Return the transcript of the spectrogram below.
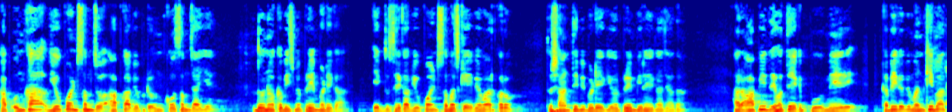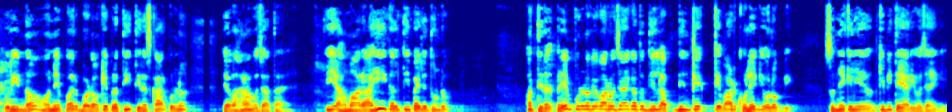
आप उनका व्यू पॉइंट समझो, आपका व्यू पॉइंट उनको समझाइए, दोनों के बीच में प्रेम बढ़ेगा। एक दूसरे का व्यू पॉइंट समझ के व्यवहार करो तो शांति भी बढ़ेगी और प्रेम भी रहेगा ज़्यादा। और आप ही होते हैं कि मेरी कभी कभी मन की बात पूरी न होने पर बड़ों के प्रति तिरस्कार पूर्ण व्यवहार हो जाता है। तो ये हमारा ही गलती पहले ढूंढो। और प्रेम पूर्ण व्यवहार हो जाएगा तो दिल अप- दिन के केवाड़ खोलेंगे वो लोग भी। सुनने के लिए उनकी भी तैयारी हो जाएगी।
